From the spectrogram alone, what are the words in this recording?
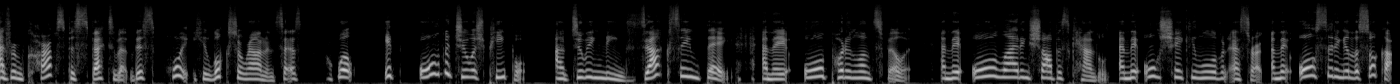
And from Korach's perspective at this point, he looks around and says, Well, all the Jewish people are doing the exact same thing and they're all putting on tefillin and they're all lighting Shabbos candles and they're all shaking lulav and esrog and they're all sitting in the sukkah,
